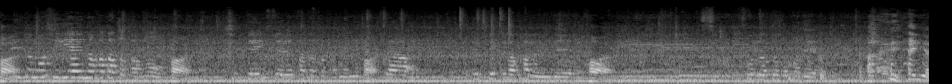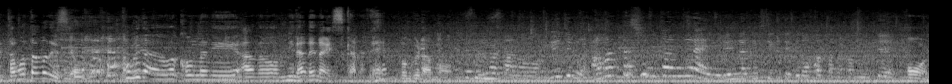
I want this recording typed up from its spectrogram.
はい。イベントの知り合いの方とかもはい。出店してる方とかもめちゃくちゃ言ってくださるんで、はい。そんなとこまであいやいやたまたまですよ。普段はこんなにあの見られないですからね僕らも。でもなんかあの YouTube が上がった瞬間ぐらいに連絡してきてくださった方もいてはい。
